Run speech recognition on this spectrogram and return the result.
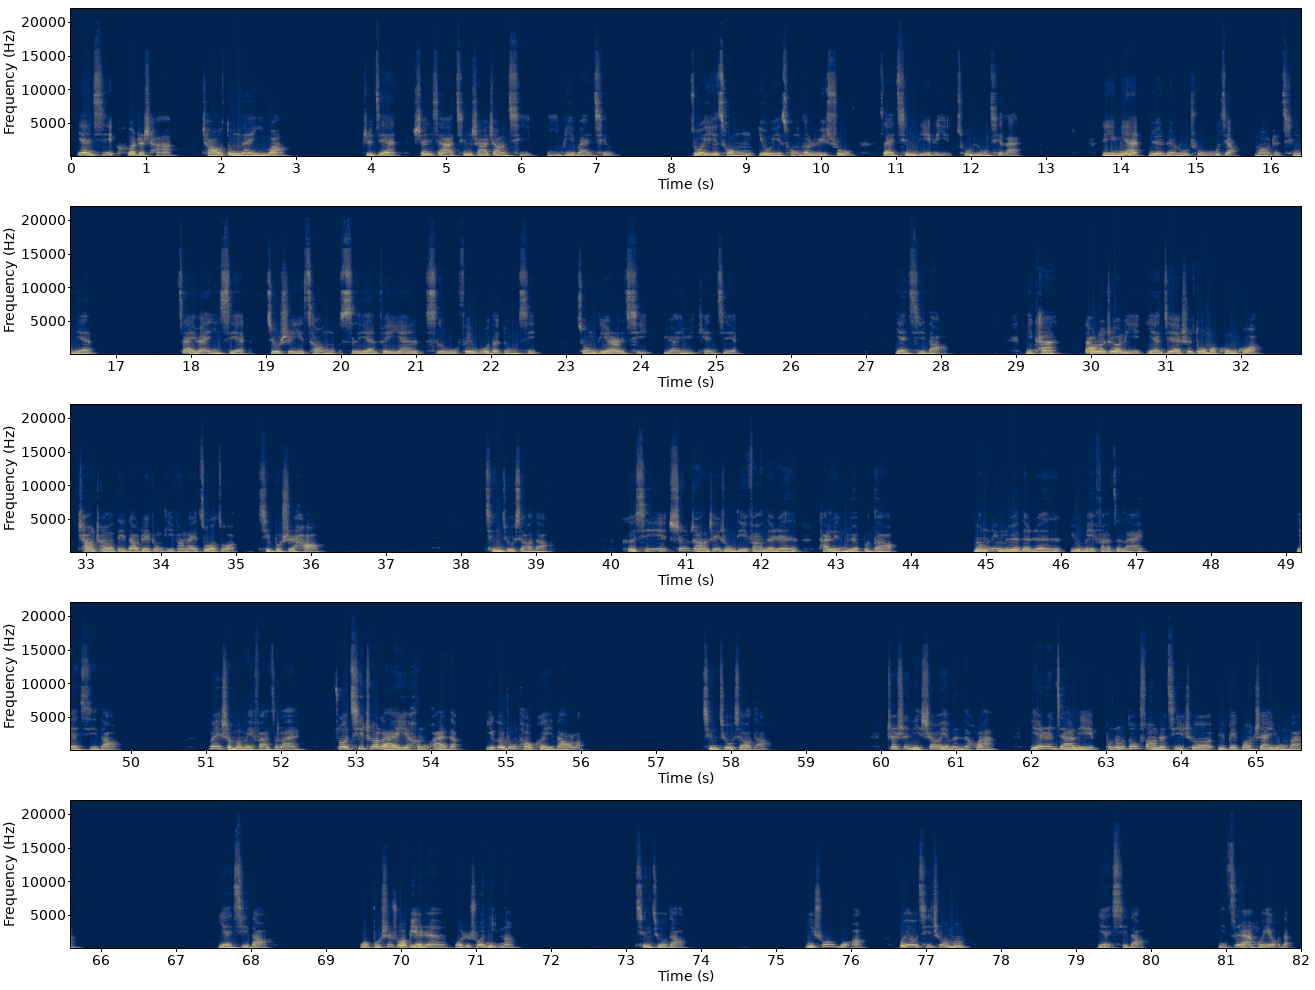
燕西喝着茶，朝东南一望，只见山下青纱帐起，一碧万顷，左一丛右一丛的绿树在青地里簇拥起来，里面略略露出屋角，冒着青烟。再远一些，就是一层似烟非烟、似雾非雾的东西，从地而起，远与天接。燕西道：“你看到了这里，眼界是多么空阔，常常得到这种地方来坐坐，岂不是好？”青丘笑道：“可惜生长这种地方的人，他领略不到；能领略的人，又没法子来。”燕西道：“为什么没法子来？坐汽车来也很快的，一个钟头可以到了。”青丘笑道：“这是你少爷们的话，别人家里不能都放着汽车预备逛山用吧？”燕西道：“我不是说别人，我是说你呢。”青丘道：“你说我，我有汽车吗？”燕西道：“你自然会有的。”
